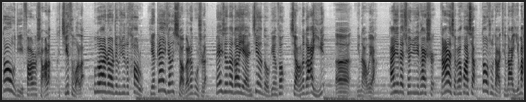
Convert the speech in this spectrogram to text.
到底发生啥了？可急死我了！不过按照这个剧的套路，也该讲小白的故事了。没想到导演剑走偏锋，讲了个阿姨。呃，你哪位啊？还记得全剧一开始拿着小白画像到处打听的阿姨吗？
